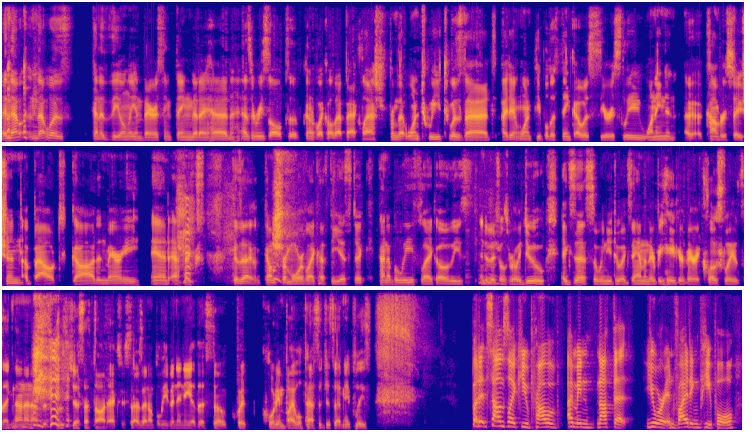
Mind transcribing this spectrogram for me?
And that and that was kind of the only embarrassing thing that I had as a result of kind of like all that backlash from that one tweet was that I didn't want people to think I was seriously wanting an, a conversation about God and Mary and ethics because that comes from more of like a theistic kind of belief like oh these mm-hmm. individuals really do exist so we need to examine their behavior very closely. It's like no no no this was just a thought exercise. I don't believe in any of this so quit quoting bible passages at me please but it sounds like you probably, I mean, not that you were inviting people.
